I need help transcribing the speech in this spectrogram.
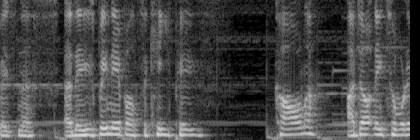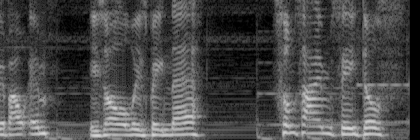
business. And he's been able to keep his corner. I don't need to worry about him. He's always been there. Sometimes he does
